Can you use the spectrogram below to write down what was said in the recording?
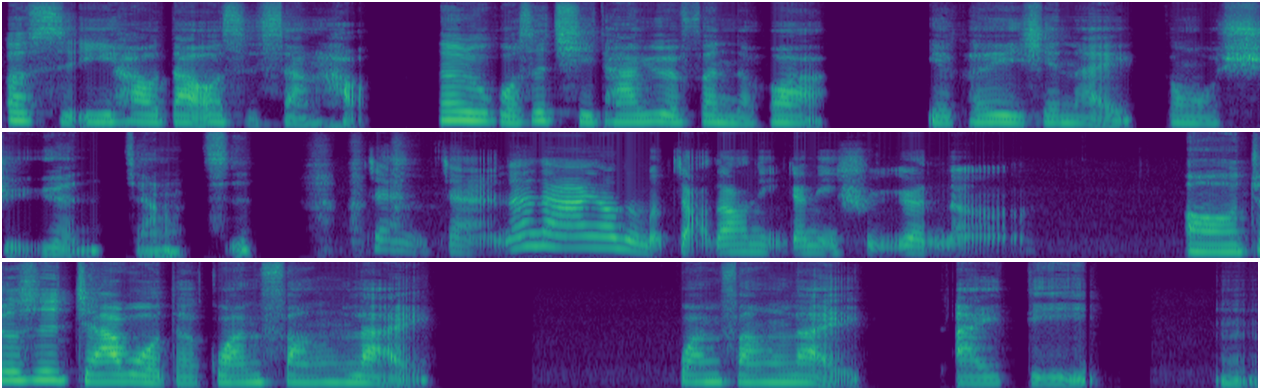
二十一号到二十三号。那如果是其他月份的话，也可以先来跟我许愿，这样子。这样这样，那大家要怎么找到你，跟你许愿呢？哦、呃，就是加我的官方 LINE，官方 LINE ID，嗯，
